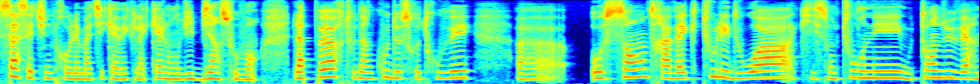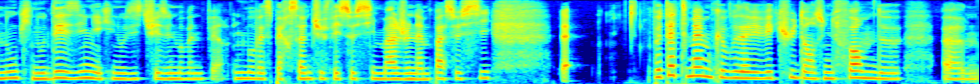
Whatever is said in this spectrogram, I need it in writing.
ça c'est une problématique avec laquelle on vit bien souvent. La peur tout d'un coup de se retrouver euh, au centre avec tous les doigts qui sont tournés ou tendus vers nous, qui nous désignent et qui nous disent tu es une mauvaise, personne, tu fais ceci mal, je n'aime pas ceci. Euh, peut-être même que vous avez vécu dans une forme de... Euh,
